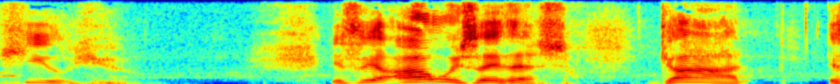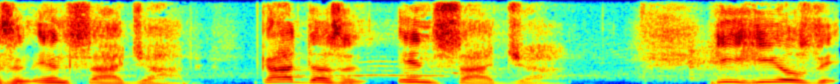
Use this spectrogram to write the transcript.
heal you. You see, I always say this God is an inside job, God does an inside job. He heals the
